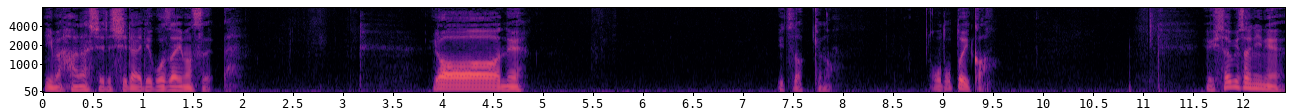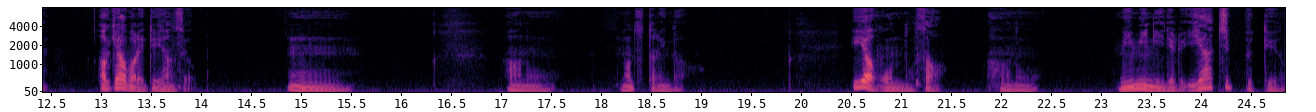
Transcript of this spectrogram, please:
今話してる次第でございます。いやーね、いつだっけな。一昨日か。いや久々にね、秋葉原行ってきたんですよ。うん。なんつったらいいんだ。イヤホンのさ、あの、耳に入れるイヤーチップっていうの？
